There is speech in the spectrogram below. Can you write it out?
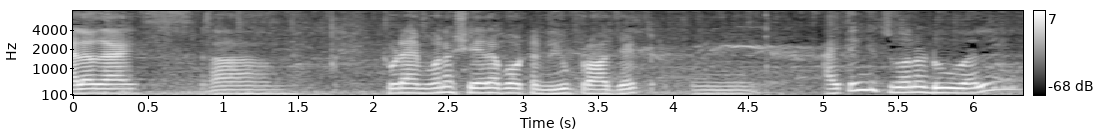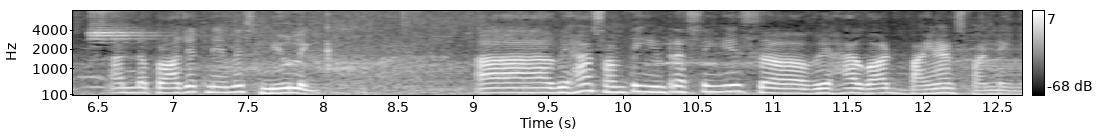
hello guys. Um, today i'm gonna share about a new project. Mm, i think it's gonna do well and the project name is NuLink. Uh, we have something interesting is uh, we have got binance funding.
